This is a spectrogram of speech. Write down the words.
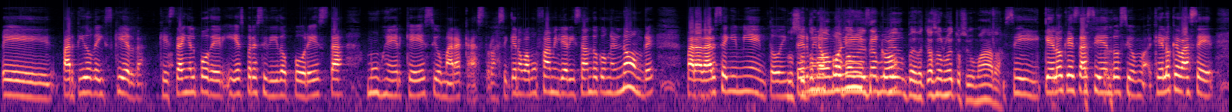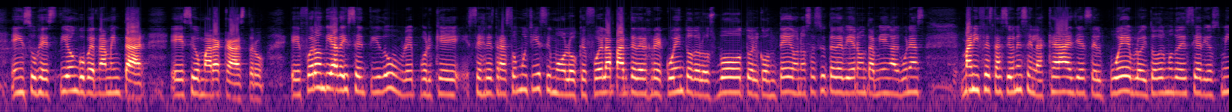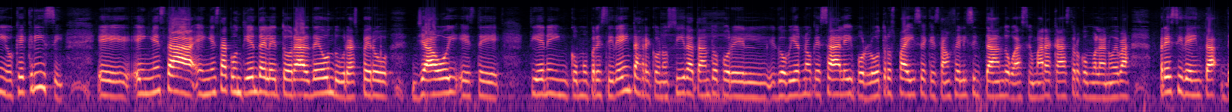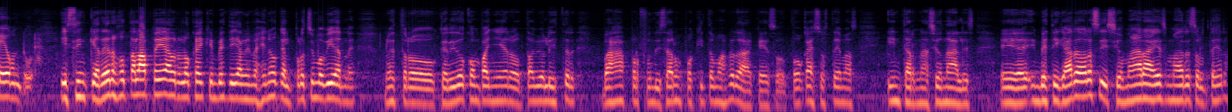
eh, partido de izquierda que está en el poder y es presidido por esta mujer que es Xiomara Castro. Así que nos vamos familiarizando con el nombre para dar seguimiento en términos políticos. en el caso nuestro, Xiomara. Sí, qué es lo que está haciendo, qué es lo que va a hacer en su gestión gubernamental eh, Xiomara Castro. Eh, fueron días de incertidumbre porque se retrasó muchísimo lo que fue la parte del recuento de los votos, el conteo. No sé si ustedes vieron también algunas manifestaciones en las calles, el pueblo y todo el mundo decía, Dios mío, qué crisis. Eh, en, esta, en esta contienda electoral de Honduras, pero ya hoy este, tienen como presidenta reconocida tanto por el gobierno que sale y por los otros países que están felicitando a Xiomara Castro como la nueva presidenta de Honduras. Y sin querer JLP, ahora lo que hay que investigar, me imagino que el próximo viernes nuestro querido compañero Octavio Lister va a profundizar un poquito más, ¿verdad? Que eso toca esos temas internacionales. Eh, investigar ahora si Xiomara es madre soltera.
